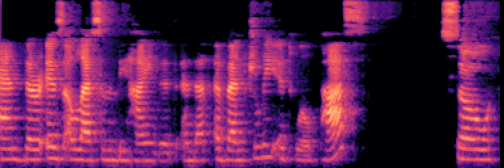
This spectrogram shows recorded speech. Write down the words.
and there is a lesson behind it, and that eventually it will pass. So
